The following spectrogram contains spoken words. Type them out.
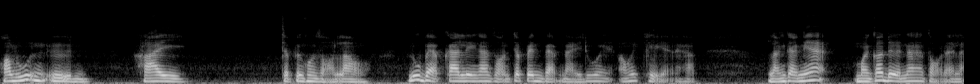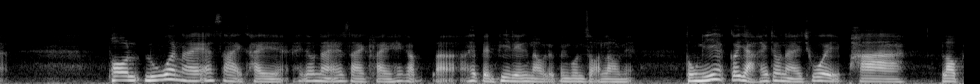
ความรู้อื่นๆ ใครจะเป็นคนสอนเรา รูปแบบการเรียนการสอนจะเป็นแบบไหนด้วยเอาให้เคลียร์นะครับ หลังจากเนี้ยมันก็เดินหน้าต่อได้ละพอรู้ว่านายแอสไซน์ใครให้เจ้านายแอสไซน์ใครให้กับให้เป็นพี่เลี้ยงเราหรือเป็นคนสอนเราเนี่ย ตรงนี้ก็อยากให้เจ้านายช่วยพา เราไป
